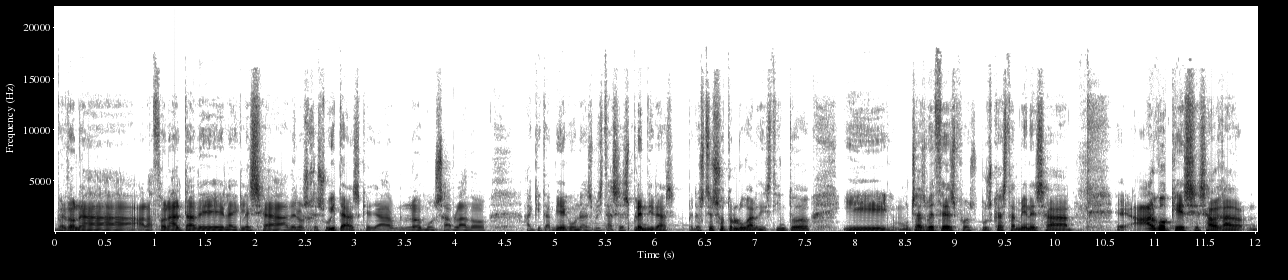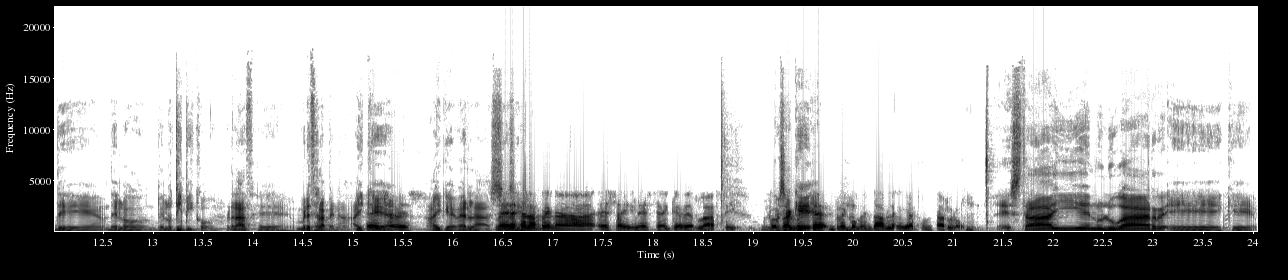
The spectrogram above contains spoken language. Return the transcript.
perdón, a, la zona alta de la iglesia de los jesuitas, que ya lo hemos hablado aquí también, con unas vistas espléndidas. Pero este es otro lugar distinto y muchas veces pues buscas también esa eh, algo que se salga de, lo, típico, ¿verdad? merece la pena, hay que, hay que verla. merece la pena esa iglesia, hay que verla, sí. Totalmente que, recomendable y apuntarlo. Está ahí en un lugar eh, que,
